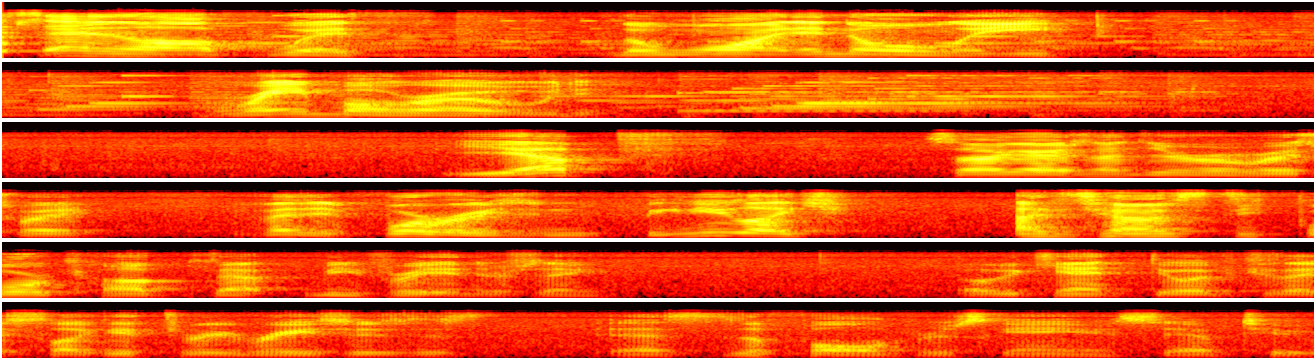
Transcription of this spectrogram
Let's end off with the one and only Rainbow Road. Yep. Sorry guys, not doing Rainbow Raceway. If I did four races, we can do like a Dynasty 4 Cup. That'd be pretty interesting. But we can't do it because I selected three races. That's the default for this game instead of two.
